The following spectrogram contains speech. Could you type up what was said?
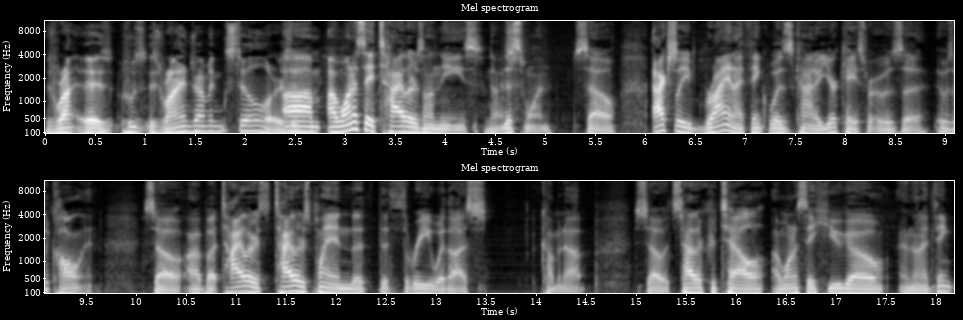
Is Ryan is who's is Ryan drumming still or is Um, I want to say Tyler's on these Nice. this one. So actually, Ryan, I think was kind of your case where it was a it was a call in. So, uh, but Tyler's Tyler's playing the the three with us coming up. So it's Tyler Crutel. I want to say Hugo, and then I think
